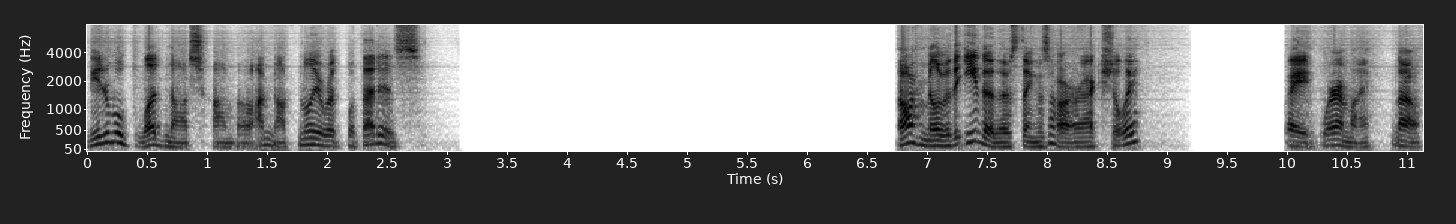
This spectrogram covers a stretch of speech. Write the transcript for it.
Mutable Blood Notch combo. I'm not familiar with what that is. I'm not familiar with either of those things are, actually. Wait, where am I? No.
